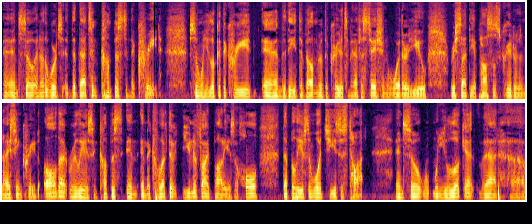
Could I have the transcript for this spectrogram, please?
And so, in other words, that that's encompassed in the creed. So when you look at the creed and the development of the creed, it's a manifestation, whether you recite the Apostles' Creed or the Nicene Creed, all that really is encompassed in, in the collective unified body as a whole that believes in what Jesus taught. And so when you look at that uh,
